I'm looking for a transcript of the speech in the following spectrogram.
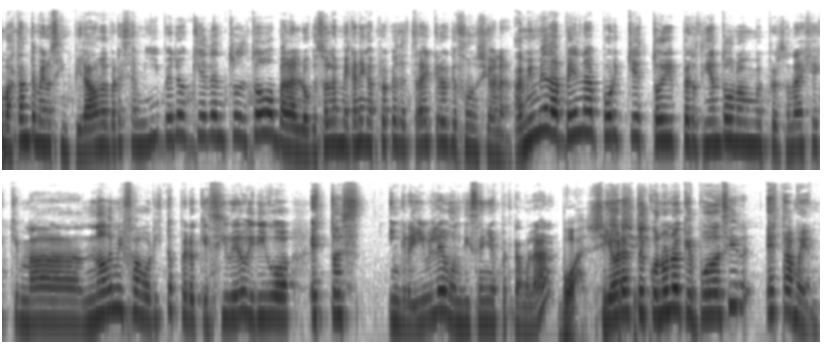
bastante menos inspirado, me parece a mí, pero que dentro de todo, para lo que son las mecánicas propias de Strike, creo que funciona. A mí me da pena porque estoy perdiendo uno de mis personajes que más... No de mis favoritos, pero que sí veo y digo, esto es increíble, un diseño espectacular. Buah, sí, y ahora sí, estoy sí. con uno que puedo decir, está bien,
